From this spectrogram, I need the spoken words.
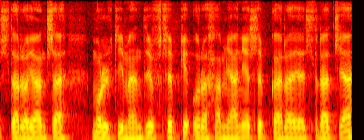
sterujące multimediów, szybkie uruchamianie, szybka rejestracja,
